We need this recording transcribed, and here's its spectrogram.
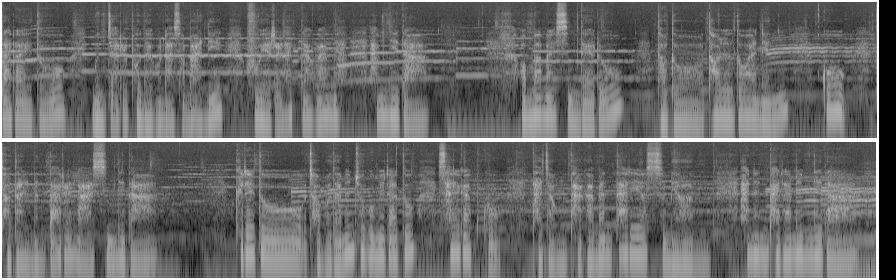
딸아이도 문자를 보내고 나서 많이 후회를 했다고 합니다. 엄마 말씀대로 더도 덜도 하는 꼭 저 닮은 딸을 낳았습니다. 그래도 저보다는 조금이라도 살갑고 다정다감한 딸이었으면 하는 바람입니다.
